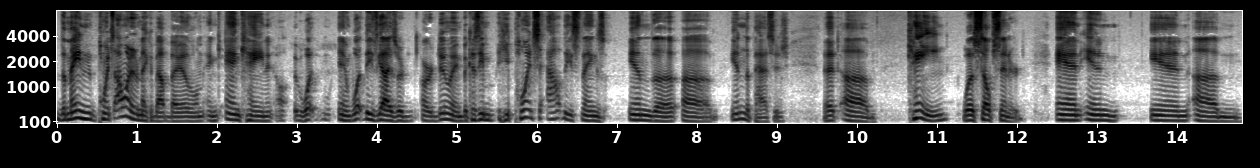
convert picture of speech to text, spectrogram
the main points I wanted to make about Balaam and, and Cain, uh, what and what these guys are are doing, because he he points out these things in the uh, in the passage that uh, Cain was self centered, and in in um,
